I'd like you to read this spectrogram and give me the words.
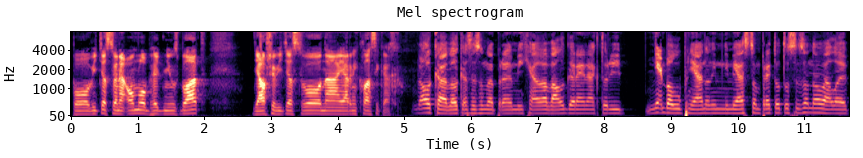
po víťazstve na Omlop Head Newsblad ďalšie víťazstvo na jarných klasikách. Veľká, veľká sezóna pre Michala Valgrena, ktorý nebol úplne anonymným jazdcom pre touto sezónou, ale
